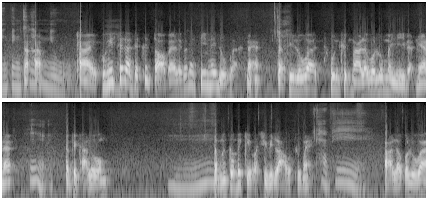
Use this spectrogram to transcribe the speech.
ยังเป็นนะครัขึ้บนอยู่ ใช่พรุ่งนี้เช่นเราจะขึ้นต่อไปอะไรก็ต้องพี่ไม่รู้อะนะฮะแต่พี่รู้ว่าหุ้นขึ้นมาแล้วว่ารุ่มไม่มีแบบเนี้ยนะอืมมันเป็นขาลงอืมแต่มันก็ไม่เกี่ยวกับชีวิตเราถูกไหมค่ะพี่ อ่าเราก็รู้ว่า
